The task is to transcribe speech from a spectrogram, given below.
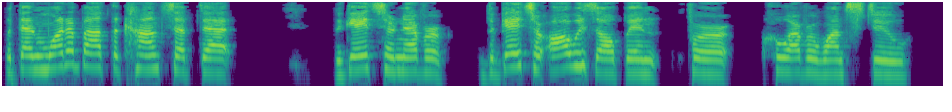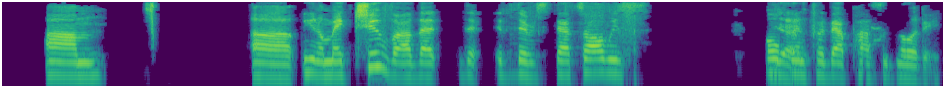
But then what about the concept that the gates are never, the gates are always open for whoever wants to um, uh, you know, make tshuva, that, that there's, that's always open yeah. for that possibility.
